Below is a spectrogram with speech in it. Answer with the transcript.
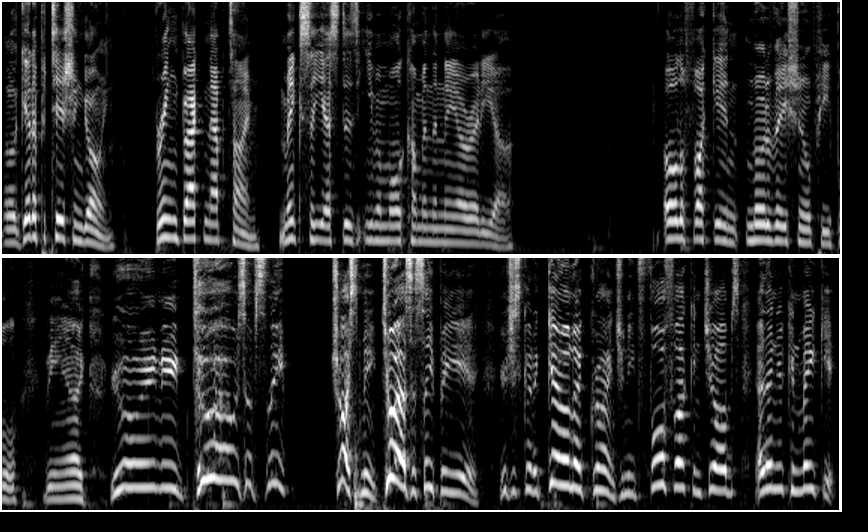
Well, get a petition going. Bring back nap time. Make siestas even more common than they already are. All the fucking motivational people being like, you only need two hours of sleep. Trust me, two hours of sleep a year. You're just gonna get on that grind. You need four fucking jobs and then you can make it.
